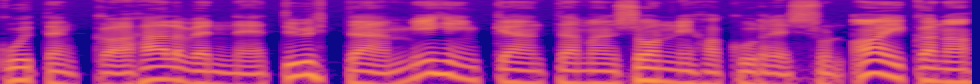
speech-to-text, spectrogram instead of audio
kuitenkaan hälvenneet yhtään mihinkään tämän sonnihakureissun aikana,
